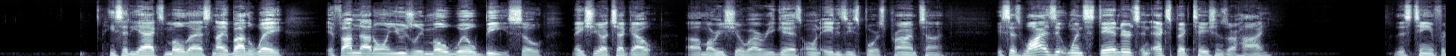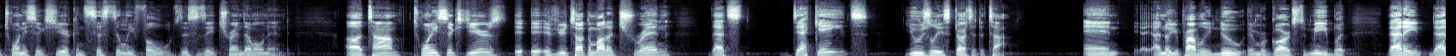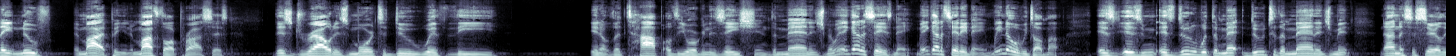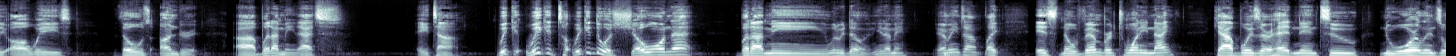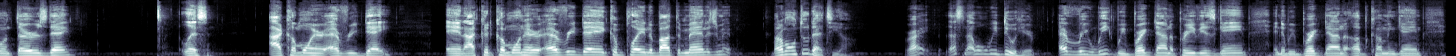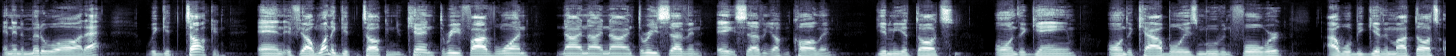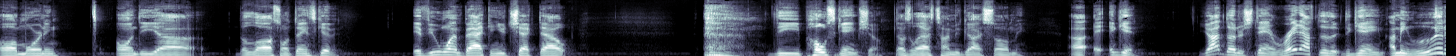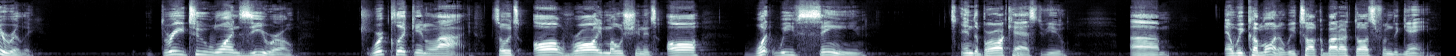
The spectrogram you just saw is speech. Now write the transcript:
He said he asked Mo last night. By the way, if I'm not on, usually Mo will be. So make sure y'all check out uh, Mauricio Rodriguez on A to Z Sports Prime Time. He says, Why is it when standards and expectations are high? This team for 26 years consistently folds. This is a trend that won't end. Uh, Tom, 26 years, if you're talking about a trend that's decades, usually it starts at the top. And I know you're probably new in regards to me, but that ain't that ain't new in my opinion, in my thought process. This drought is more to do with the, you know, the top of the organization, the management. We ain't got to say his name. We ain't got to say their name. We know what we talking about. Is is is due to with the due to the management, not necessarily always those under it. Uh, but I mean that's a time. We could we could t- we could do a show on that. But I mean, what are we doing? You know what I mean? You know what I mean, Tom? Like it's November 29th. Cowboys are heading into New Orleans on Thursday. Listen, I come on here every day, and I could come on here every day and complain about the management, but I won't do that to y'all. Right? That's not what we do here. Every week we break down the previous game, and then we break down the upcoming game, and in the middle of all that, we get to talking. And if y'all want to get to talking, you can 351 999 3787. Y'all can call in, give me your thoughts on the game, on the Cowboys moving forward. I will be giving my thoughts all morning on the uh, the loss on Thanksgiving. If you went back and you checked out the post game show, that was the last time you guys saw me. Uh, again, you have to understand. Right after the, the game, I mean, literally three, two, one, zero. We're clicking live, so it's all raw emotion. It's all what we've seen in the broadcast view. Um, and we come on and we talk about our thoughts from the game.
